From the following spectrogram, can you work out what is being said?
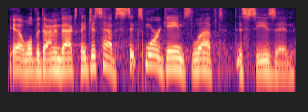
Yeah, well, the Diamondbacks, they just have six more games left this season.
